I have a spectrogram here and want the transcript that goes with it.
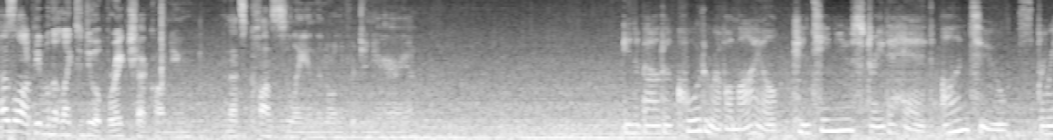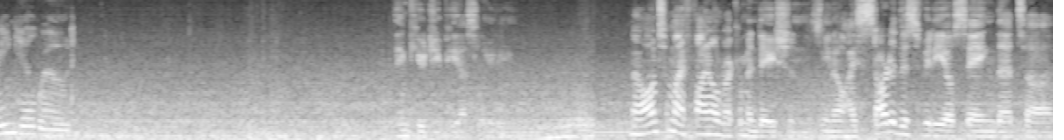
has a lot of people that like to do a brake check on you, and that's constantly in the Northern Virginia area. In about a quarter of a mile, continue straight ahead onto Spring Hill Road. Thank you, GPS lady. Now, on to my final recommendations. You know, I started this video saying that uh,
